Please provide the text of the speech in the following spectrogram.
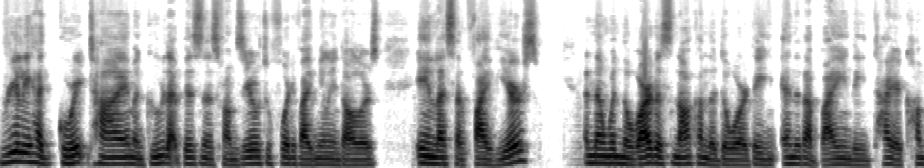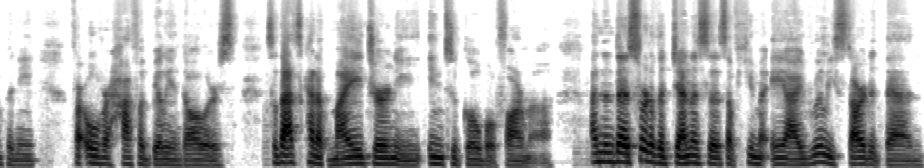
Really had great time and grew that business from zero to $45 million in less than five years. And then when Novartis knocked on the door, they ended up buying the entire company for over half a billion dollars. So that's kind of my journey into global pharma. And then the sort of the genesis of Huma AI really started then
